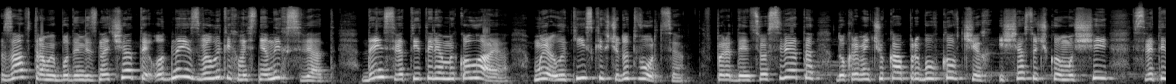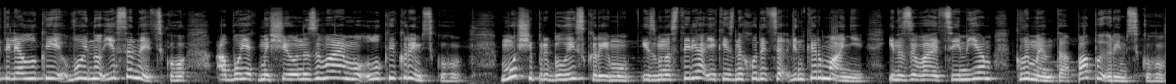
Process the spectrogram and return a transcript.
Завтра ми будемо відзначати одне із великих весняних свят День святителя Миколая, мир Ликійських чудотворця. В переддень цього свята до Кременчука прибув ковчег із часточкою мощей святителя Луки Войно Ясенецького, або як ми ще його називаємо, Луки Кримського. Мощі прибули із Криму, із монастиря, який знаходиться в Інкерманії і називається ім'ям Климента, папи Римського.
